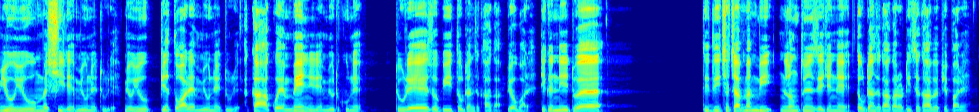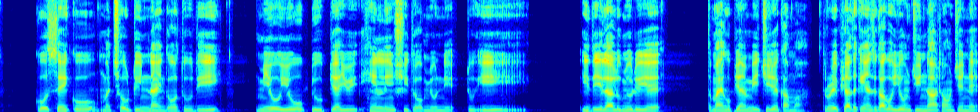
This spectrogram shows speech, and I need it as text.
မြို့ရိုးမရှိတဲ့မြို့နဲ့တူတယ်မြို့ရိုးပြက်သွားတဲ့မြို့နဲ့တူတယ်အကာအကွယ်မဲ့နေတဲ့မြို့တစ်ခုနဲ့တူတယ်ဆိုပြီးတုတ်တန်စကားကပြောပါတယ်ဒီကနေ့အတွက်တည်တည်ချာချာမှတ်မိနှလုံးသွင်းစေခြင်းနဲ့တုတ်တန်စကားကတော့ဒီစကားပဲဖြစ်ပါတယ်ကိုစိတ်ကိုမချုပ်တီးနိုင်သောသူသည် မြို့ရိုးပြူပြက်၍ဟင်းလင်းရှိသောမြို့နှင့်တူ၏ဤဒီလာလူမျိုးတွေရဲ့တမိုင်းကိုပြန်ပြီးကြည့်တဲ့အခါမှာသူတို့ရဲ့ဖျားသခင်ရဲ့စကားကိုယုံကြည်နားထောင်ခြင်းနဲ့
